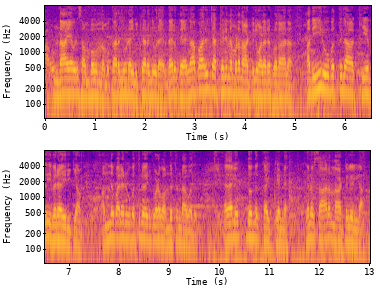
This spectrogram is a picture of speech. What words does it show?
ഉണ്ടായ ഒരു സംഭവം നമുക്കറിഞ്ഞൂടാ എനിക്കറിഞ്ഞൂടാ. എന്തായാലും തേങ്ങാപ്പാലും ചക്കരയും നമ്മുടെ നാട്ടിൽ വളരെ പ്രധാന. അത് ഈ രൂപത്തിലാക്കിയത് ഇവരായിരിക്കാം. അന്ന് പല രൂപത്തിലും ആയിരിക്കും ഇവിടെ വന്നിട്ടുണ്ടാവും അത് ഏതായാലും ഇതൊന്ന് കഴിക്കന്നെ. ഇങ്ങനെ സാധനം നാട്ടിലില്ല.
